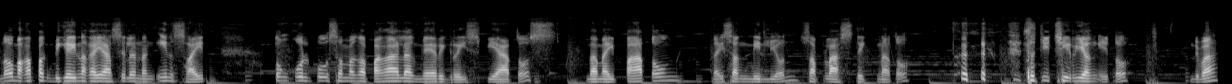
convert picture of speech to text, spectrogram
No, makapagbigay na kaya sila ng insight tungkol po sa mga pangalang Mary Grace Piatos na may patong na isang milyon sa plastic na to sa chichiryang ito, di ba?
